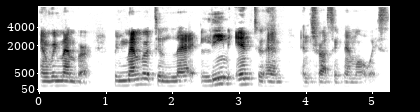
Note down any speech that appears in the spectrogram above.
and remember Remember to let, lean into Him and trust in Him always.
